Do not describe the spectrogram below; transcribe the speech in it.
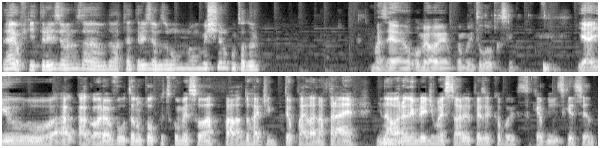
É, eu fiquei 13 anos, até 13 anos eu não, não mexia no computador. Mas é, o meu, é, é muito louco, assim. E aí, o, a- agora voltando um pouco, tu começou a falar do radinho do teu pai lá na praia. E na Uhum. hora eu lembrei de uma história, depois eu acabou, acabei esquecendo.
